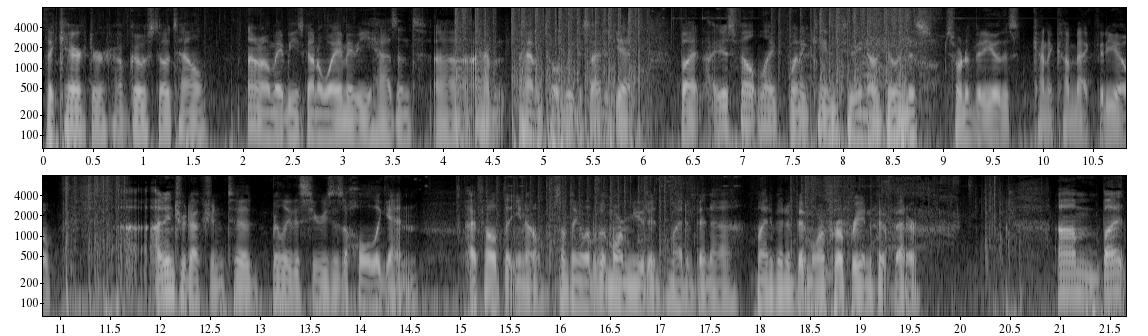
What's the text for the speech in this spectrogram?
the character of Ghost Hotel, I don't know. Maybe he's gone away. Maybe he hasn't. Uh, I haven't. I haven't totally decided yet. But I just felt like when it came to you know doing this sort of video, this kind of comeback video, uh, an introduction to really the series as a whole again. I felt that you know something a little bit more muted might have been uh might have been a bit more appropriate and a bit better. Um, but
